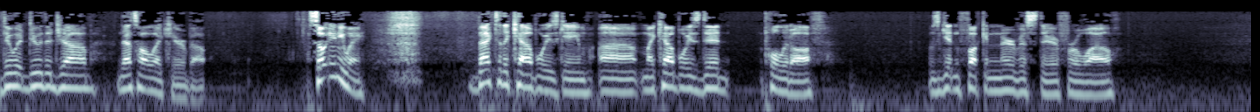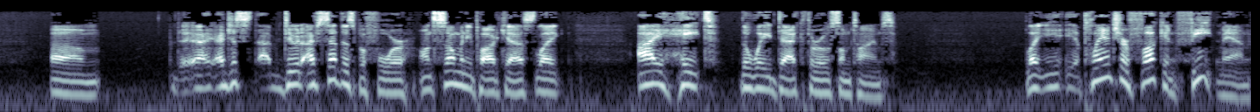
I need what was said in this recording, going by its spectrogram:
Do it do the job? That's all I care about. So anyway, back to the Cowboys game. Uh, my Cowboys did pull it off. Was getting fucking nervous there for a while. Um, I, I just, dude, I've said this before on so many podcasts. Like, I hate the way Dak throws sometimes. Like, plant your fucking feet, man.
